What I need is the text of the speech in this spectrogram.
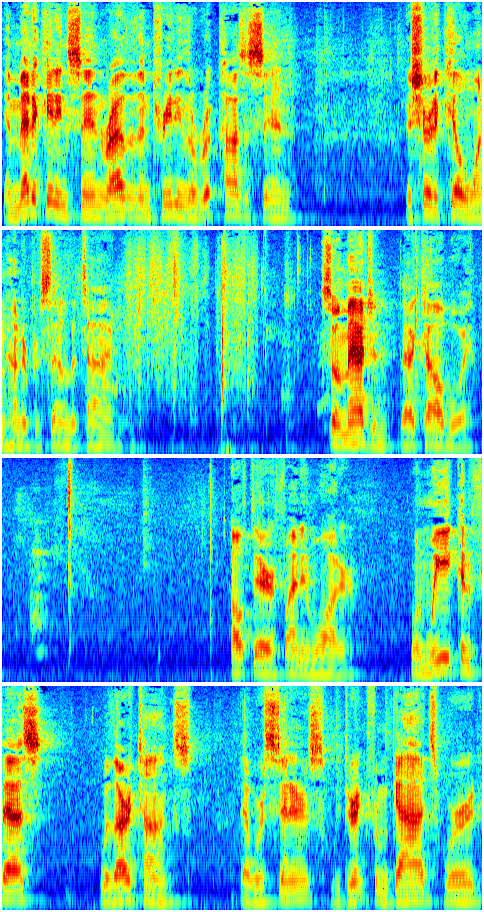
And medicating sin rather than treating the root cause of sin is sure to kill 100% of the time. So imagine that cowboy out there finding water. When we confess with our tongues that we're sinners, we drink from God's word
